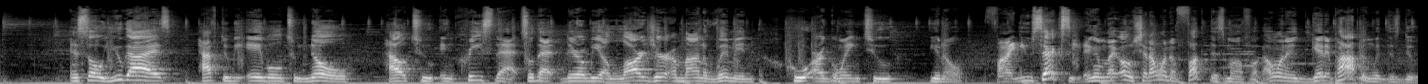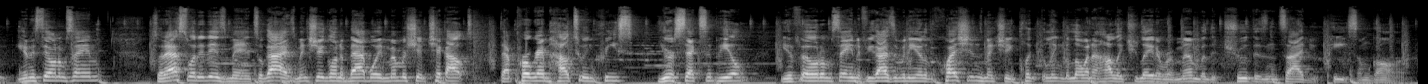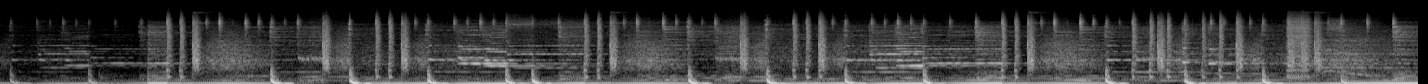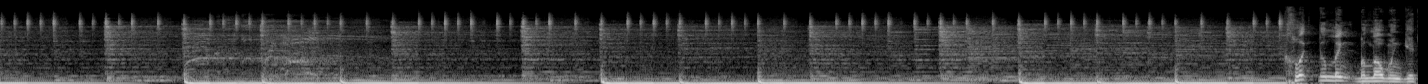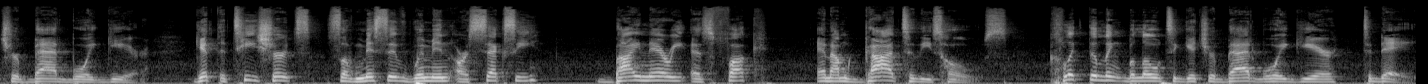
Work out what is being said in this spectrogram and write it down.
And so you guys have to be able to know how to increase that so that there will be a larger amount of women who are going to, you know, find you sexy. They're gonna be like, oh shit, I wanna fuck this motherfucker. I wanna get it popping with this dude. You understand what I'm saying? So that's what it is, man. So guys, make sure you go to Bad Boy membership, check out that program, How to Increase Your Sex Appeal. You feel what I'm saying? If you guys have any other questions, make sure you click the link below and I'll holler at you later. Remember, the truth is inside you. Peace. I'm gone. Click the link below and get your bad boy gear. Get the t shirts, Submissive Women Are Sexy, Binary as Fuck, and I'm God to these hoes. Click the link below to get your bad boy gear today.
